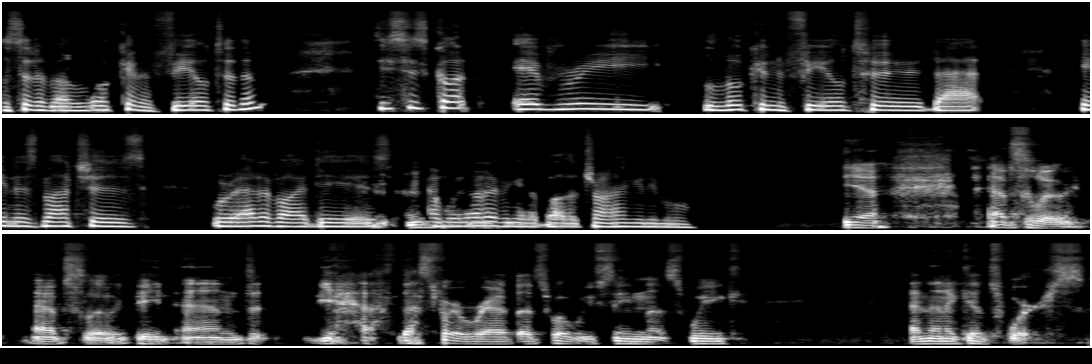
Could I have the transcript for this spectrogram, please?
a, a sort of a look and a feel to them. This has got every look and feel to that in as much as we're out of ideas mm-hmm. and we're not even going to bother trying anymore. Yeah, absolutely. Absolutely, Pete. And yeah, that's where we're at. That's what we've seen this week. And then it gets worse.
